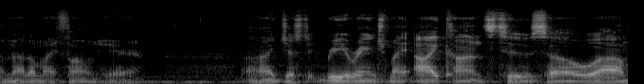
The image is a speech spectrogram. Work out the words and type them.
I'm not on my phone here. I just rearranged my icons too, so um,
